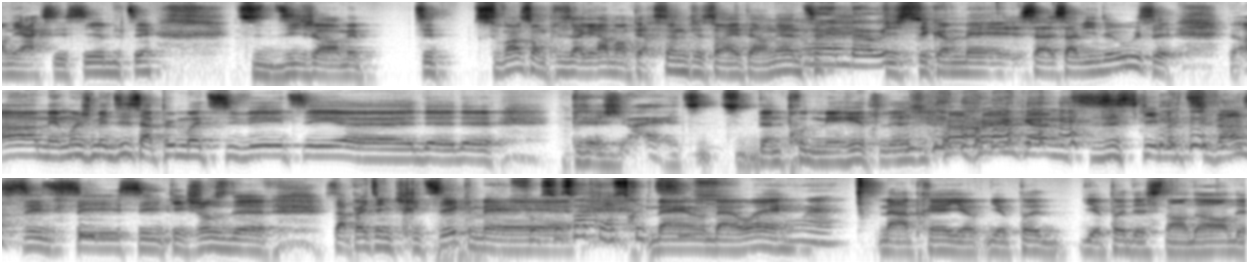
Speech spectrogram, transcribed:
on est accessible, tu sais. Tu te dis, genre, mais tu souvent sont plus agréables en personne que sur internet. tu. Ouais, bah oui. Puis c'est comme mais ça ça vient de où c'est? Ah mais moi je me dis ça peut motiver tu sais euh, de de puis là, je dis, ouais, tu, tu te donnes trop de mérite là comme c'est ce qui est motivant c'est c'est c'est quelque chose de ça peut être une critique mais Faut que ce soit constructif. ben ben ouais Ouais. Mais après il y a, y a pas y a pas de standard de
